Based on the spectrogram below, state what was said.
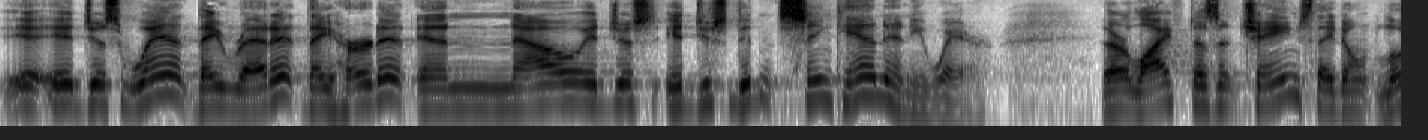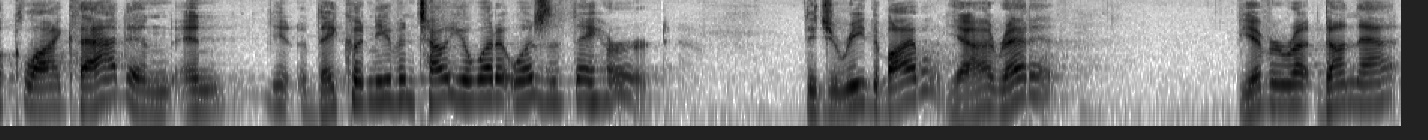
it, just went. They read it, they heard it, and now it just it just didn't sink in anywhere. Their life doesn't change. They don't look like that, and and you know, they couldn't even tell you what it was that they heard. Did you read the Bible? Yeah, I read it. Have you ever done that?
